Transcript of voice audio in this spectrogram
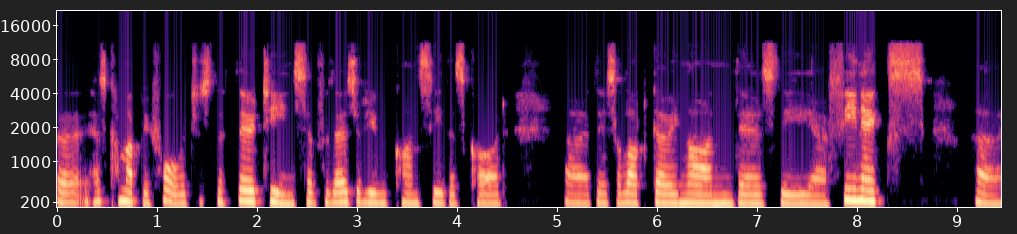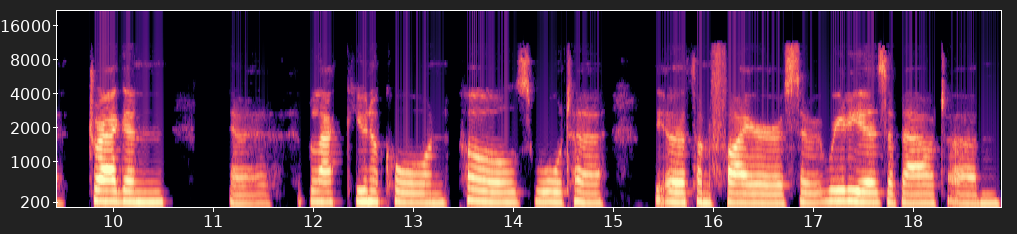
uh has come up before, which is the 13. So for those of you who can't see this card, uh, there's a lot going on. There's the uh, phoenix, dragon, black unicorn, pearls, water, the earth on fire. So it really is about um,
